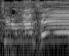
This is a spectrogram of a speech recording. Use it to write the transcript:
tiro da zero!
